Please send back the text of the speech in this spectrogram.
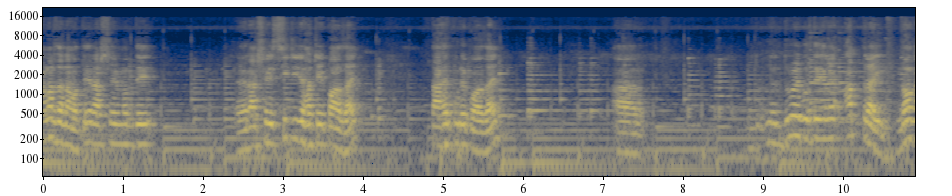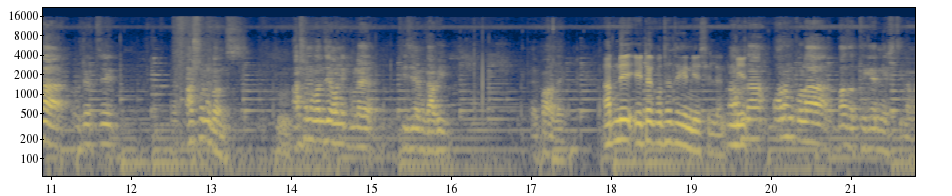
আমার জানা মতে রাজশাহীর মধ্যে আহ, রাজশাহী সিটির হাটে পাওয়া যায় তাহেরপুরে পাওয়া যায়। আর দূরে বলতে গেলে আত্রাই নগা ওটা হচ্ছে আসনগঞ্জ আসনগঞ্জে অনেকগুলো ফিজিয়াম গাভি পাওয়া যায়। আপনি এটা কোথা থেকে নিয়েছিলেন? নিয়ে- আমরা অরণকোলা বাজার থেকে নিয়েছিলাম।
